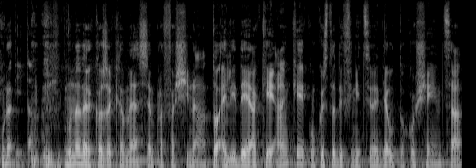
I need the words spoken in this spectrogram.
una, una, delle cose che a me ha sempre affascinato è l'idea che anche con questa definizione di autocoscienza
